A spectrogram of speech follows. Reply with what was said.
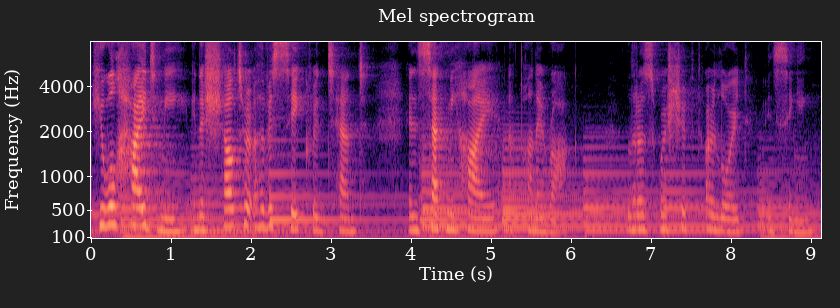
He will hide me in the shelter of his sacred tent and set me high upon a rock. Let us worship our Lord in singing.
